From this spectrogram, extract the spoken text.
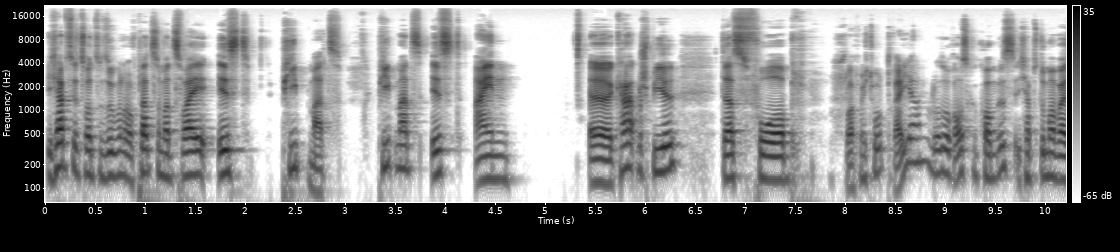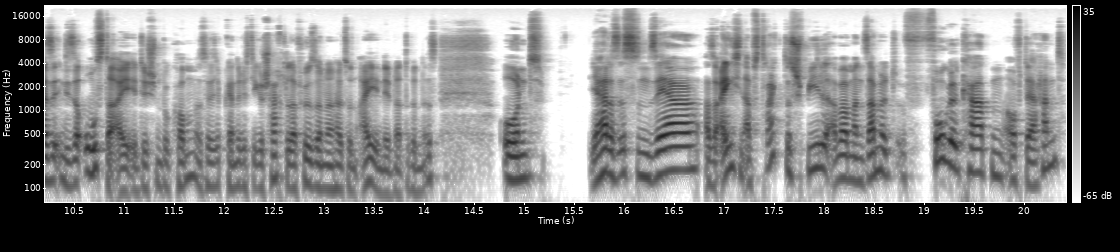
Ich habe es jetzt trotzdem so gemacht. Auf Platz Nummer zwei ist Piepmatz. Piepmatz ist ein äh, Kartenspiel, das vor schlag mich tot, drei Jahren oder so rausgekommen ist. Ich habe es dummerweise in dieser Osterei-Edition bekommen. Das heißt, ich habe keine richtige Schachtel dafür, sondern halt so ein Ei, in dem da drin ist. Und ja, das ist ein sehr, also eigentlich ein abstraktes Spiel, aber man sammelt Vogelkarten auf der Hand.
